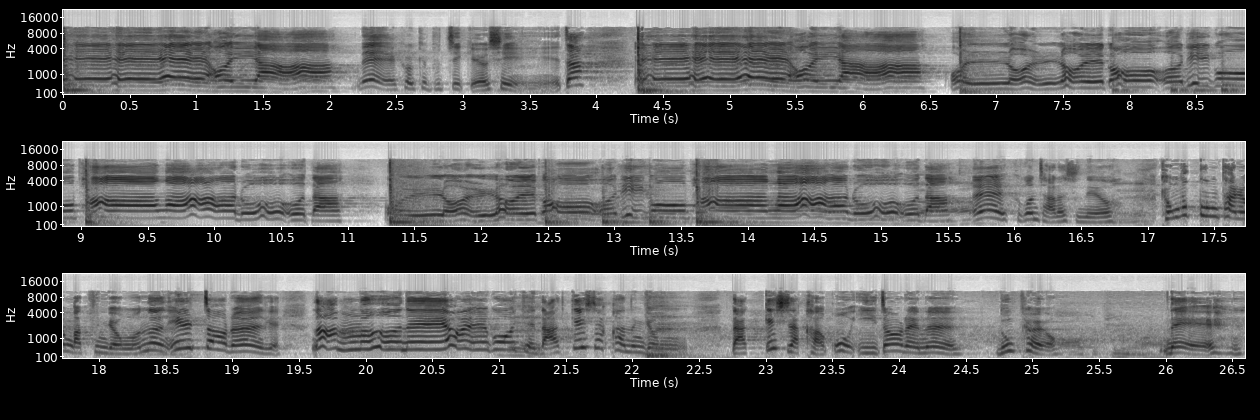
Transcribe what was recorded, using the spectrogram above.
에, 어이야. 네, 그렇게 붙일게요. 시작. 에, 어이야. 얼얼얼 거리고 방아로다. 얼얼얼 거리고 방아로다. 네, 그건 잘하시네요. 네. 경복궁 타령 같은 경우는 1절은 이렇게 남문을 열고 이렇게 네. 낮게 시작하는 경우, 낮게 시작하고 2절에는 높여요. 어, 높이는구나. 네.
